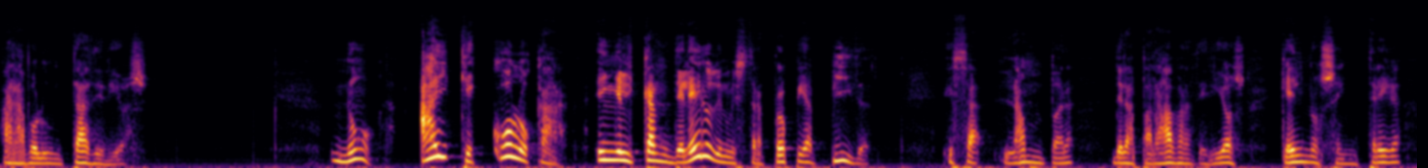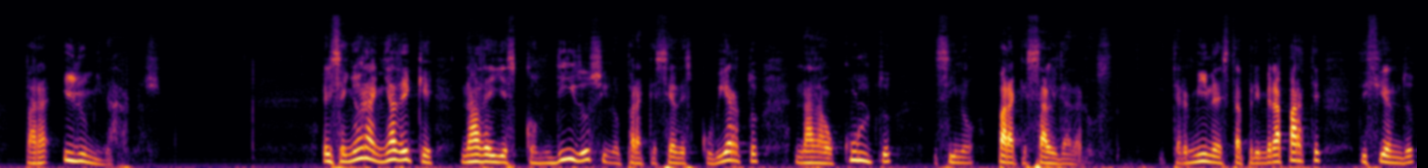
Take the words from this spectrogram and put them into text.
a la voluntad de Dios. No, hay que colocar en el candelero de nuestra propia vida esa lámpara de la palabra de Dios que Él nos entrega para iluminarnos. El Señor añade que nada hay escondido, sino para que sea descubierto, nada oculto, sino para que salga la luz. Termina esta primera parte diciendo,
